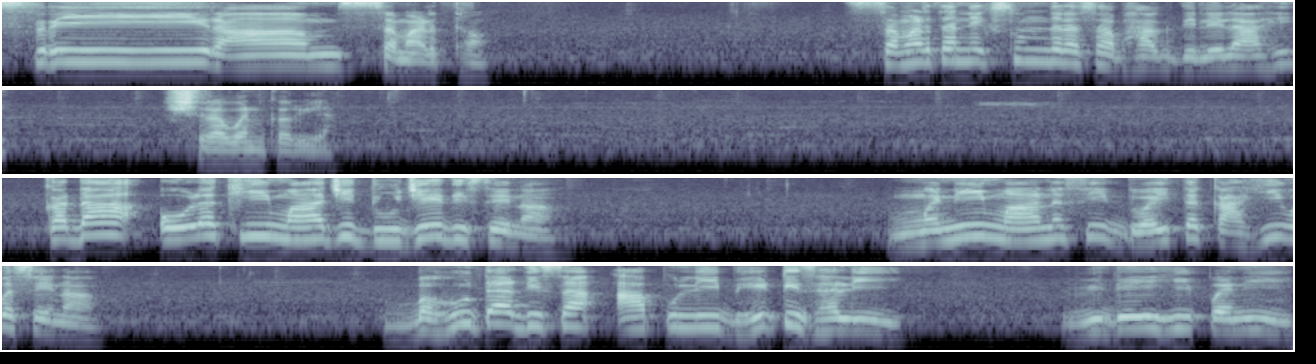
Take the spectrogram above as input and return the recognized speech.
श्रीराम समर्थ. समर्थाने एक सुंदर असा भाग दिलेला आहे. श्रवण करूया. कदा ओळखी माझी दुजे दिसेना. मनी मानसी द्वैत काही वसेना. बहुता दिसा आपुली भेटी झाली. विदेहीपणी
